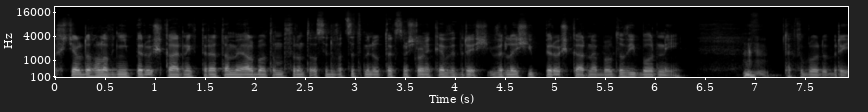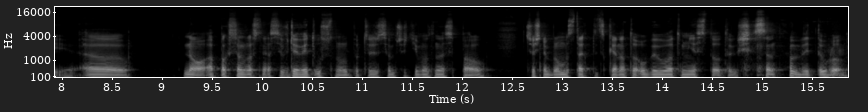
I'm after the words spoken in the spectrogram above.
chtěl do hlavní piroškárny, která tam je, ale byl tam front asi 20 minut, tak jsem šel nějaké vedlejší, vedlejší piroškárny, bylo to výborný. Hmm. Tak to bylo dobrý. Uh, no a pak jsem vlastně asi v 9 usnul, protože jsem předtím moc nespal, což nebylo moc taktické na to objevovat město, takže jsem tam vytuhl. Hmm.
